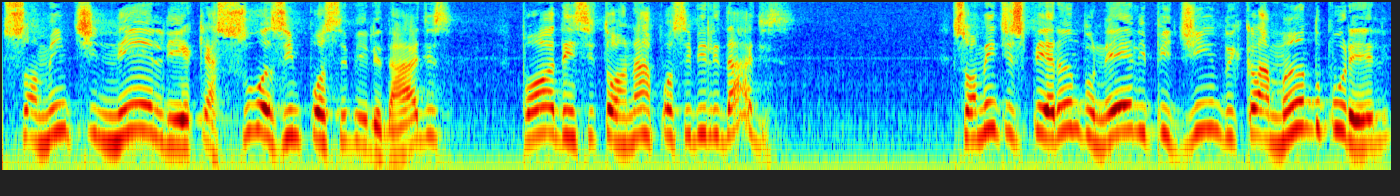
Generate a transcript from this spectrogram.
Somente nele é que as suas impossibilidades podem se tornar possibilidades. Somente esperando nele, pedindo e clamando por ele,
